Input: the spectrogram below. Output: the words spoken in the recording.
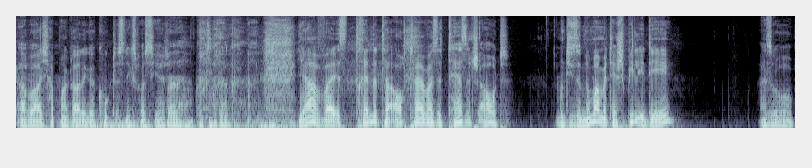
Aber ich habe mal gerade geguckt, ist nichts passiert. Ja, Gott sei Dank. ja, weil es trendete auch teilweise Terzic out. Und diese Nummer mit der Spielidee, also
